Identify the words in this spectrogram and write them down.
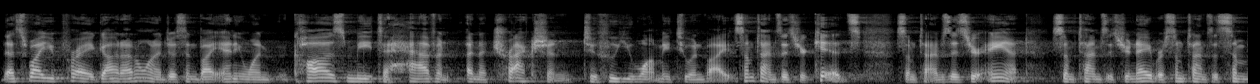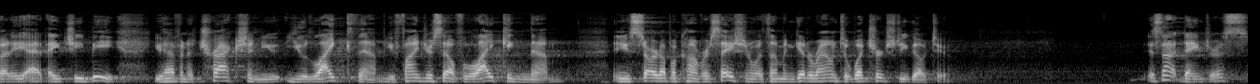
That's why you pray, God, I don't want to just invite anyone. Cause me to have an, an, attraction to who you want me to invite. Sometimes it's your kids. Sometimes it's your aunt. Sometimes it's your neighbor. Sometimes it's somebody at HEB. You have an attraction. You, you like them. You find yourself liking them. And you start up a conversation with them and get around to what church do you go to? It's not dangerous.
